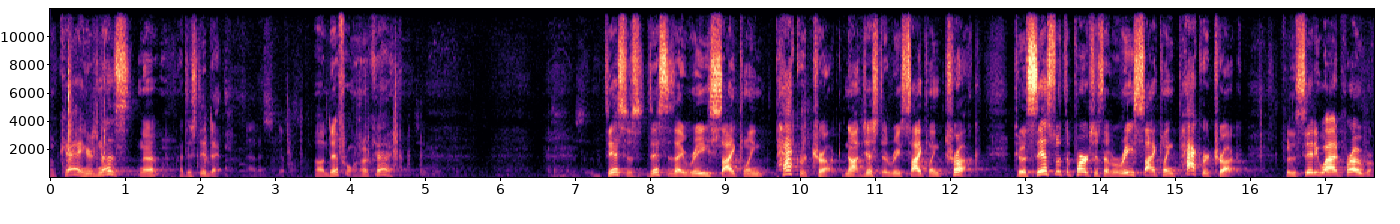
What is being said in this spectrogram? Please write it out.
Okay, here's another, no, I just did that. Oh, different one, okay. This is, this is a recycling packer truck, not just a recycling truck. To assist with the purchase of a recycling packer truck for the citywide program.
